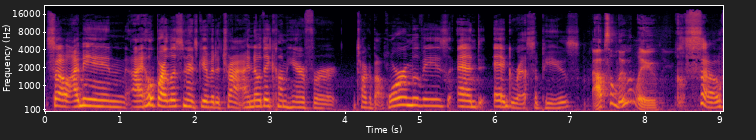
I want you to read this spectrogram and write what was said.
So, I mean, I hope our listeners give it a try. I know they come here for talk about horror movies and egg recipes. Absolutely. So,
